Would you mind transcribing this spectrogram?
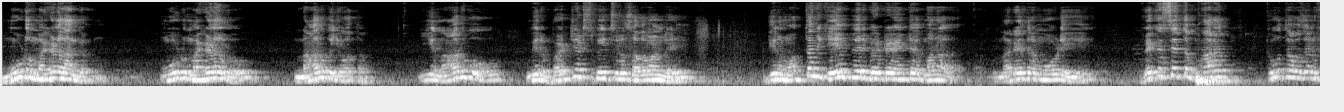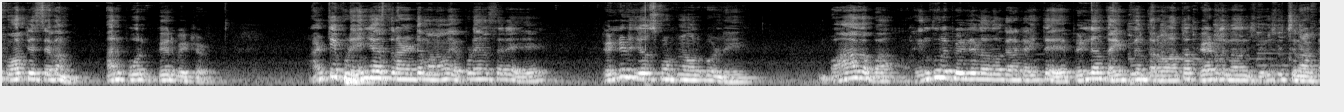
మూడు మహిళాంగం మూడు మహిళలు నాలుగు యువత. ఈ నాలుగు మీరు బడ్జెట్ స్పీచ్లు చదవండి. దీని మొత్తానికి ఏం పేరు పెట్టాడంటే మన Narendra Modi Viksit Bharat two thousand forty seven అని పేరు- పేరు పెట్టాడు. అంటే ఇప్పుడు ఏం చేస్తున్నాడంటే మనం ఎప్పుడైనా సరే పెళ్ళిళ్ళు చేసుకుంటున్నాం అనుకోండి బాగా బా హిందువుల పెళ్ళిళ్ళలో కనుక అయితే పెళ్ళి అంతా అయిపోయిన తర్వాత పేటల మీద నుంచి తెలిసి వచ్చినాక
